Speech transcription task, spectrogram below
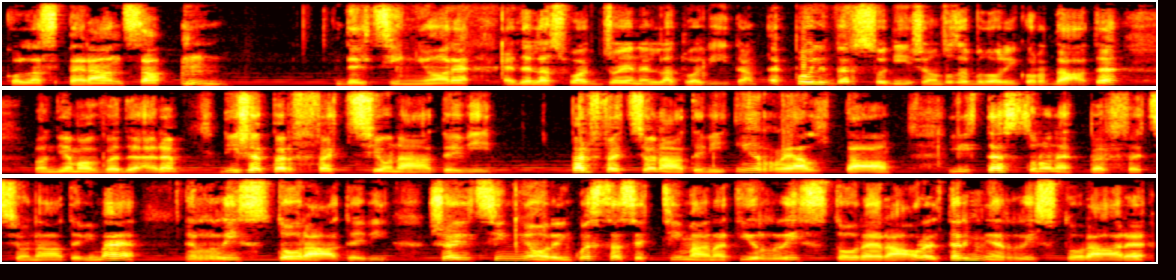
con la speranza del Signore e della sua gioia nella tua vita. E poi il verso dice, non so se ve lo ricordate, lo andiamo a vedere, dice perfezionatevi. Perfezionatevi, in realtà il testo non è perfezionatevi, ma è ristoratevi, cioè il Signore in questa settimana ti ristorerà. Ora il termine ristorare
